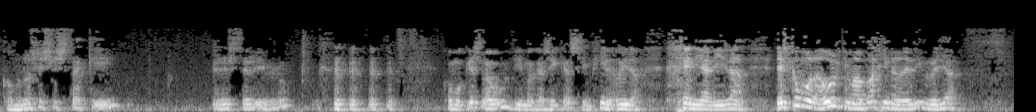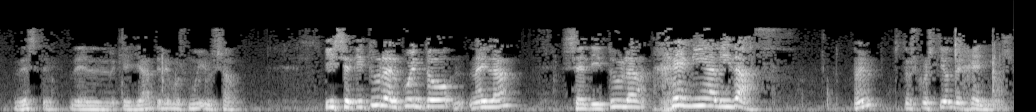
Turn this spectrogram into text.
Como no sé si está aquí, en este libro, como que es la última, casi casi, mira, mira, genialidad. Es como la última página del libro ya, de este, del que ya tenemos muy usado. Y se titula el cuento, Naila, se titula Genialidad. ¿Eh? Esto es cuestión de genios.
